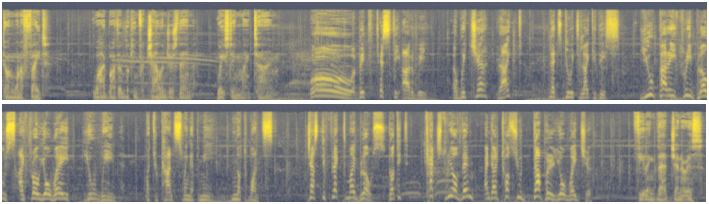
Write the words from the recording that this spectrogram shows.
Don't want to fight? Why bother looking for challengers then? Wasting my time. Whoa, a bit testy are we? A witcher, right? Let's do it like this. You parry three blows I throw your way, you win. But you can't swing at me. Not once. Just deflect my blows. Got it? Catch three of them, and I'll toss you double your wager. Feeling that generous?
